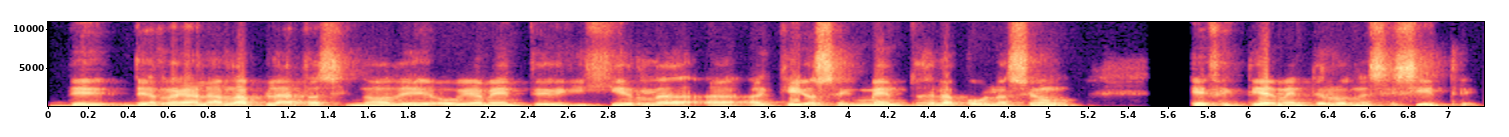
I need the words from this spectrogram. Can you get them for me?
regalar la plata, sino de obviamente dirigirla a, aquellos segmentos de la población que efectivamente lo necesite,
